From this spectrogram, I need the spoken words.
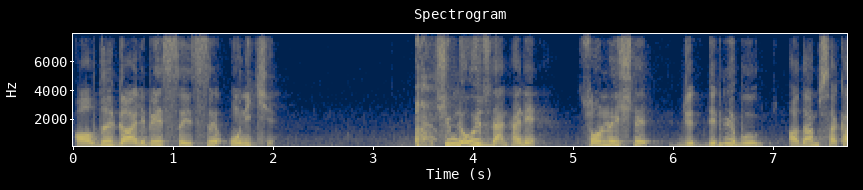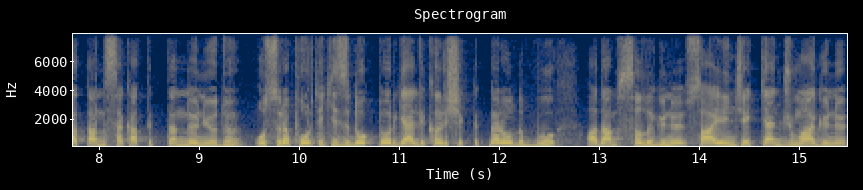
aldığı galibiyet sayısı 12. Yani Şimdi o yüzden hani sonra işte de- dedim ya bu adam sakatlandı sakatlıktan dönüyordu. O sıra Portekizli doktor geldi karışıklıklar oldu. Bu adam salı günü sahaya inecekken cuma günü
